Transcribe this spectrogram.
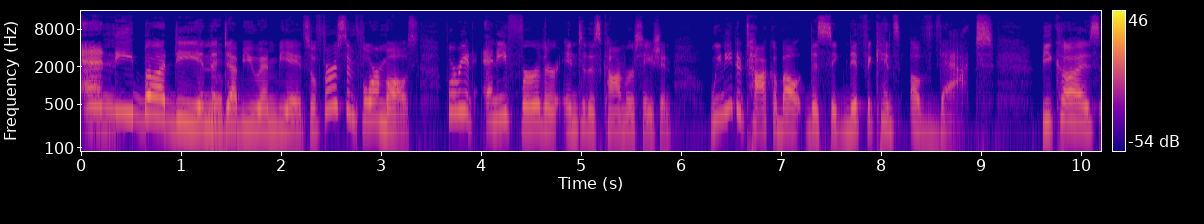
Anybody in Yep. the WNBA. So first and foremost, before we get any further into this conversation, we need to talk about the significance of that because.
